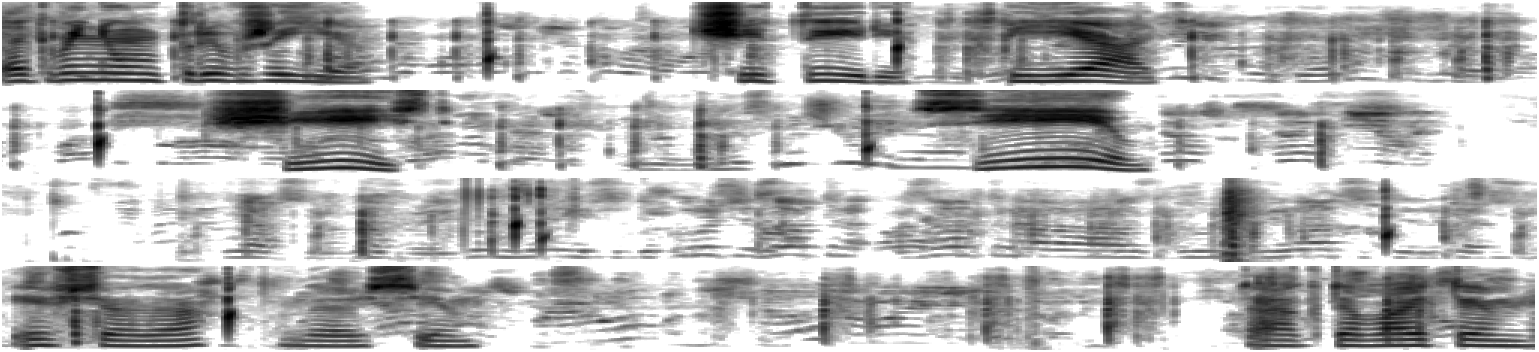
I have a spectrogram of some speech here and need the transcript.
Як мінімум три вже є. Чотири, п'ять, шість, сім. Ясно, добре, йду миюся. То, коротше, завтра, завтра до 12 до часу. І все, да? Да, сім. Так, давайте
